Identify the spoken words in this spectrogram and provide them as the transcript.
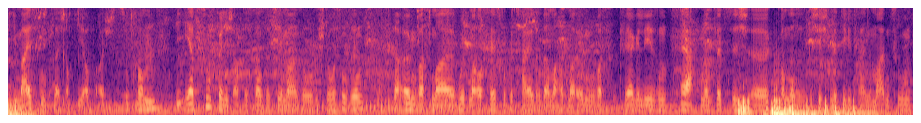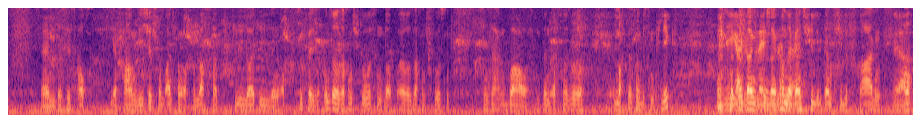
wie die meisten vielleicht auch, die auf euch zukommen, mhm. die eher zufällig auf das ganze Thema so gestoßen sind. Da irgendwas mal, wurde mal auf Facebook geteilt oder man hat mal irgendwo was quer gelesen ja. und dann plötzlich äh, kommen dann so Geschichten mit digitalen Nomadentum. Ähm, das ist auch die Erfahrung, die ich jetzt schon am Anfang auch gemacht habe, viele Leute, die dann auch zufällig auf unsere Sachen stoßen und auf eure Sachen stoßen, die dann sagen, wow, und dann erstmal so, macht erstmal ein bisschen Klick Mega und dann, dann kommen da ne? ganz viele, ganz viele Fragen. Ja. Auch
